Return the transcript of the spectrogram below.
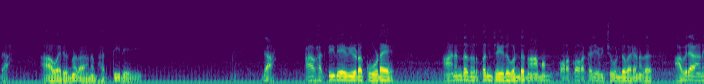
ദാ ആ വരുന്നതാണ് ഭക്തിദേവി. ദാ ആ ഭക്തിദേവിയുടെ കൂടെ ആനന്ദ നൃത്തം ചെയ്തുകൊണ്ട് നാമം ഉറക്കുറക്ക ജപിച്ചുകൊണ്ട് വരണത് അവരാണ്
